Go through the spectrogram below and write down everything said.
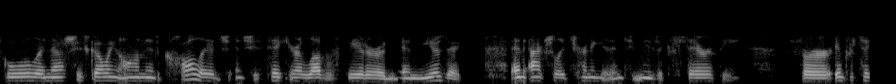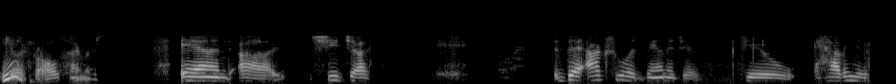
school, and now she's going on into college, and she's taking her love of theater and, and music, and actually turning it into music therapy, for in particular for Alzheimer's, and uh, she just the actual advantages to having this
